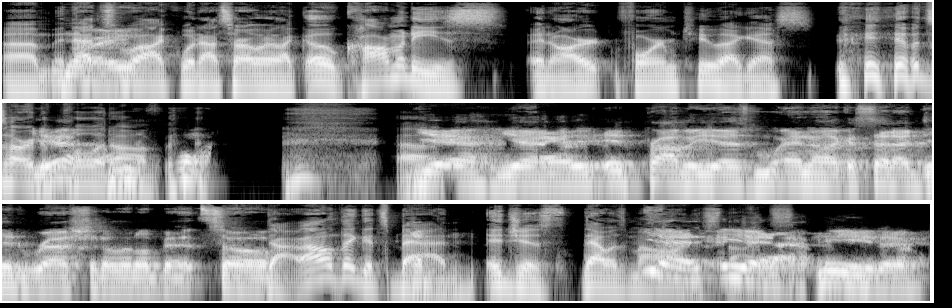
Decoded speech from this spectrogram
um, and that's Right. why, like when I started learning, like, oh, comedy's an art form too. I guess it was hard to pull it off. Uh, yeah, yeah, it, it probably is. And like I said, I did rush it a little bit. So No, I don't think it's bad. It just that was my yeah, yeah, me either,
